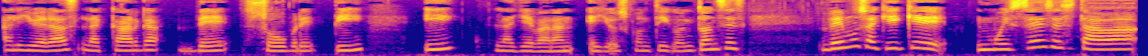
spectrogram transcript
aliviarás la carga de sobre ti y la llevarán ellos contigo. Entonces, vemos aquí que Moisés estaba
